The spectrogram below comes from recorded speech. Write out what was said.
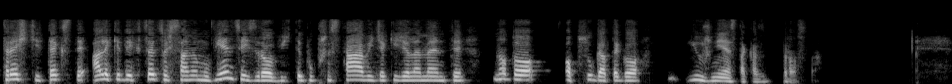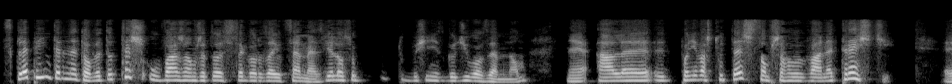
treści, teksty, ale kiedy chce coś samemu więcej zrobić, typu przestawić jakieś elementy, no to obsługa tego już nie jest taka prosta. Sklepy internetowe to też uważam, że to jest swego rodzaju CMS. Wiele osób tu by się nie zgodziło ze mną, e, ale e, ponieważ tu też są przechowywane treści. E,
